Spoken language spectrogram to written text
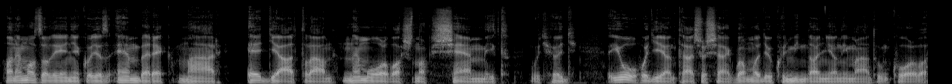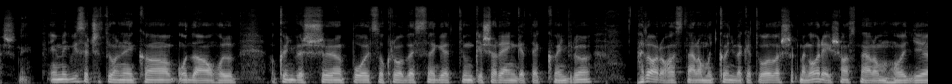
hanem az a lényeg, hogy az emberek már egyáltalán nem olvasnak semmit. Úgyhogy jó, hogy ilyen társaságban vagyok, hogy mindannyian imádunk olvasni. Én még visszacsatolnék a, oda, ahol a könyves polcokról beszélgettünk, és a rengeteg könyvről. Hát arra használom, hogy könyveket olvassak, meg arra is használom, hogy,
